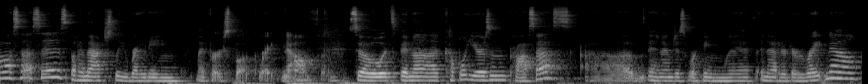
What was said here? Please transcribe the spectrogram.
processes, but I'm actually writing my first book right now. Awesome. So it's been a couple years in the process, um, and I'm just working with an editor right now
